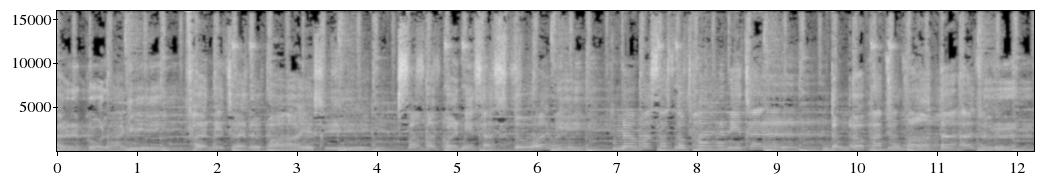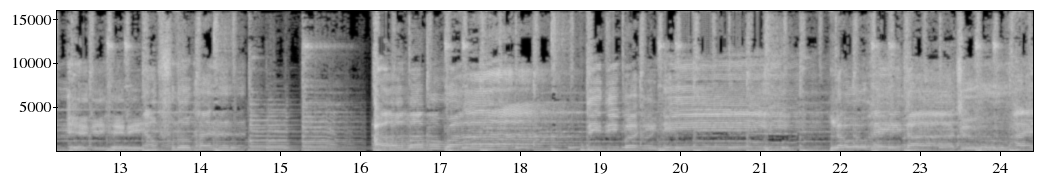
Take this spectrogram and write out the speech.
घरको लागि फर्निचर पाएसी। सामान पनि सस्तो अनि नाम सस्तो फर्निचर दङ्ग भाछु म त हजुर। हेरी हेरी आफ्नो घर। आमा बुवा दिदी बहिनी लौ है दाजु भाइ।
